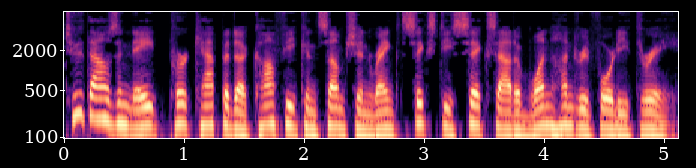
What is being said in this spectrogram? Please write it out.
2008 per capita coffee consumption ranked 66 out of 143.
